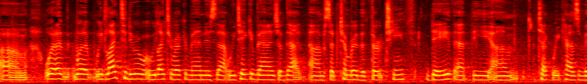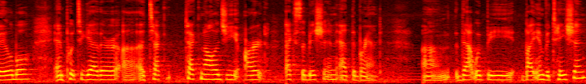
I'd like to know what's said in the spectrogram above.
Um, What I- what we'd like to do, or what we'd like to recommend, is that we take advantage of that um, September the 13th day that the um, Tech Week has available, and put together a a tech technology art exhibition at the Brand. Um, That would be by invitation,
